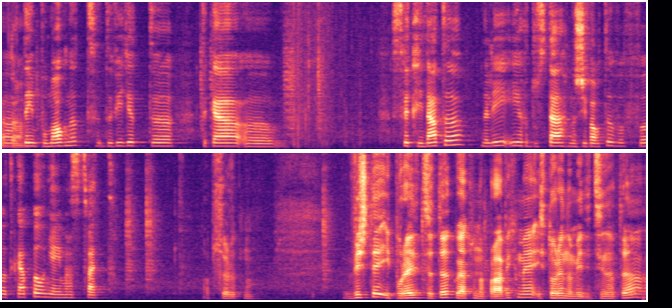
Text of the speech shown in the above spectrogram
а, да. да им помогнат да видят а, така а, светлината нали, и радостта на живота в а, така пълния им разцвет. Абсолютно. Вижте и поредицата, която направихме, История на медицината,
